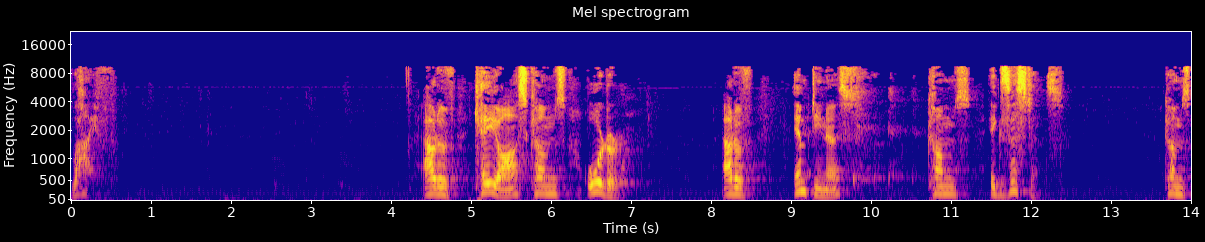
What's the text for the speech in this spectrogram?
Life. Out of chaos comes order. Out of emptiness comes existence, comes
